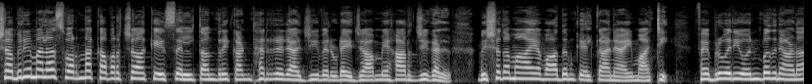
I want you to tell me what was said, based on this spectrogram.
ശബരിമല സ്വർണ കവർച്ച കേസിൽ തന്ത്രി കണ്ഠരര രാജീവരുടെ ജാമ്യഹർജികൾ വിശദമായ വാദം കേൾക്കാനായി മാറ്റി. ഫെബ്രുവരി ഒൻപതിനാണ്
